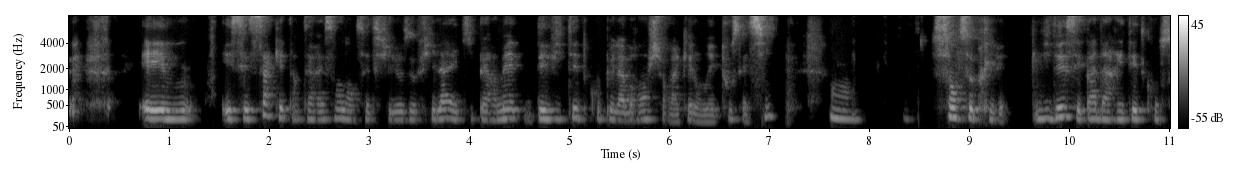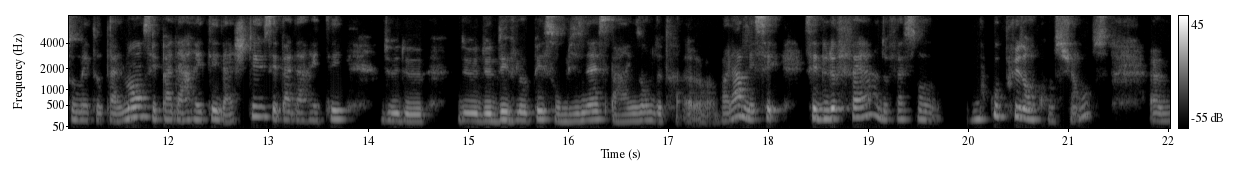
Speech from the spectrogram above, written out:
et, et c'est ça qui est intéressant dans cette philosophie-là et qui permet d'éviter de couper la branche sur laquelle on est tous assis mmh. sans se priver. L'idée, c'est pas d'arrêter de consommer totalement, c'est pas d'arrêter d'acheter, c'est pas d'arrêter de, de, de, développer son business, par exemple, de euh, voilà, mais c'est de le faire de façon beaucoup plus en conscience, euh,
